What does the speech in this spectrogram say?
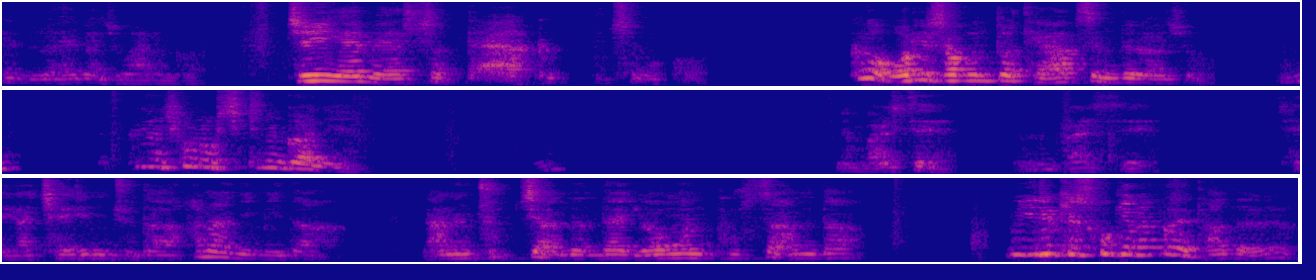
헬로 해가지고 하는 거. JMS 딱그 붙여놓고 그 어리석은 또 대학생들 아주 어? 그냥 현혹시키는 거 아니에요. 어? 그냥 말세, 어? 말세. 자기가 재림주다, 하나님이다. 나는 죽지 않는다, 영원 불사한다. 뭐 이렇게 속이는 거예요, 다들.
